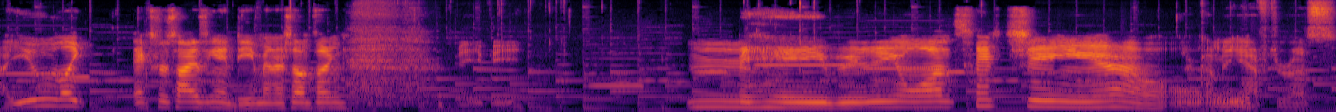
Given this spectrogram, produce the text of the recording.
Are you like exercising a demon or something? Maybe. Maybe he wants to you. They're coming after us.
